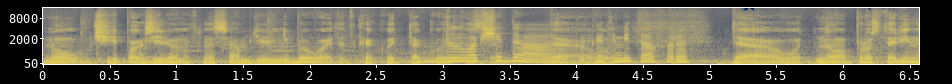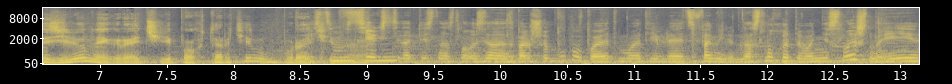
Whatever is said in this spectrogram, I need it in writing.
ну, черепах зеленых на самом деле не бывает. Это какой-то такой. Да, вообще сам- да, какая-то вот. метафора. Да, вот. Но просто Рина Зеленая играет черепаху Тортилу в Буратино. в тексте написано слово «сделано» с большой буквы, поэтому это является фамилией. На слух этого не слышно, и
